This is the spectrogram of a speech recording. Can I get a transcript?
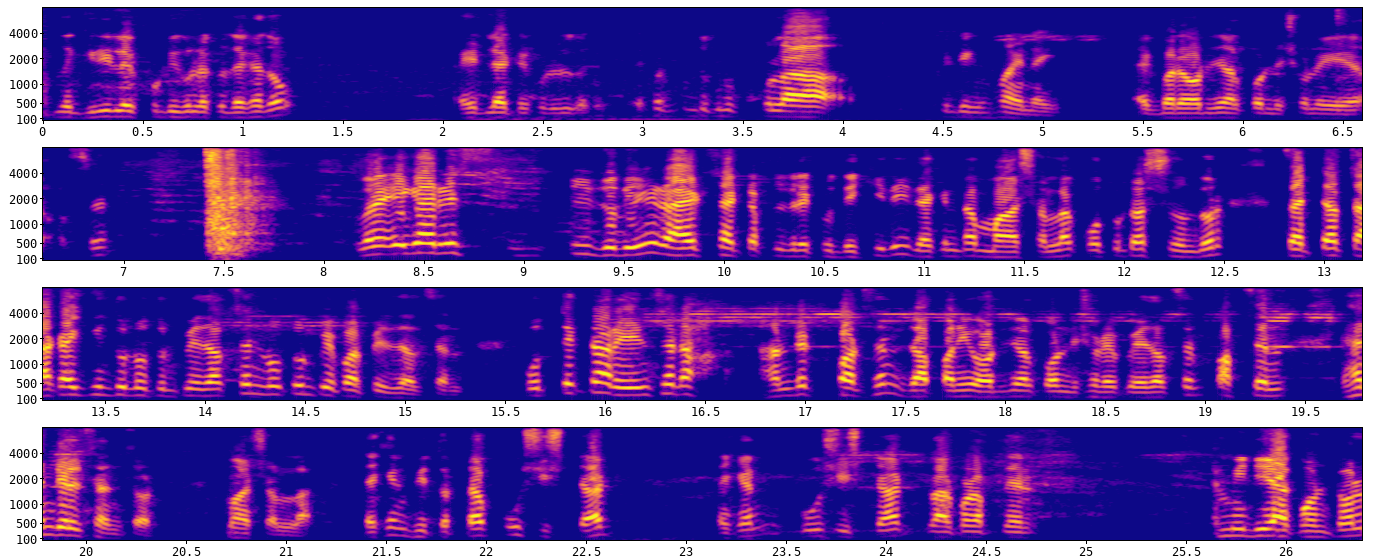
আপনি গ্রিলের খুঁটিগুলো একটু দেখা দাও। হেডলাইটের দেখো। এখন কিন্তু কোনো খোলা ফিটিং হয় নাই। একবারে অরিজিনাল কন্ডিশনে আছে। মানে এই গাড়িটি যদি রাইট সাইডটা আপনাদের একটু দেখিয়ে দিই, দেখেন মাশাল্লাহ কতটা সুন্দর। চারটা চাকাই কিন্তু নতুন পেয়ে যাচ্ছেন, নতুন পেপার পেয়ে যাচ্ছেন। প্রত্যেকটা রেঞ্জ হান্ড্রেড পার্সেন্ট জাপানি অরিজিনাল কন্ডিশনে পেয়ে যাচ্ছেন, পাচ্ছেন হ্যান্ডেল সেন্সর মাশাল্লাহ দেখেন ভিতরটা পুশ স্টার্ট দেখেন পুশ স্টার্ট তারপর আপনার মিডিয়া কন্ট্রোল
